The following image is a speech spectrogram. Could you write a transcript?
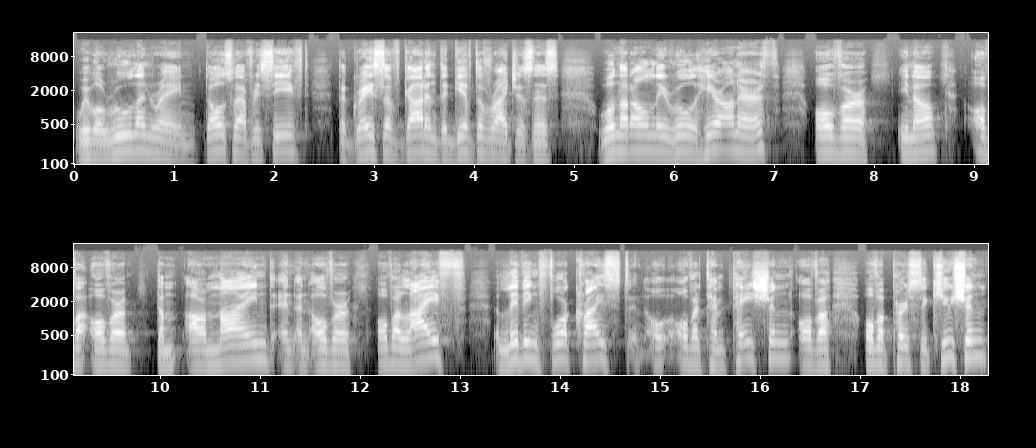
We will rule and reign. Those who have received the grace of God and the gift of righteousness will not only rule here on earth over, you know, over, over the, our mind and, and over, over life, living for Christ, over temptation, over, over persecution,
